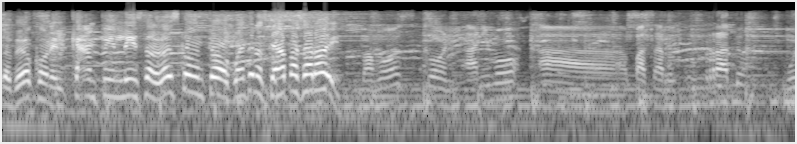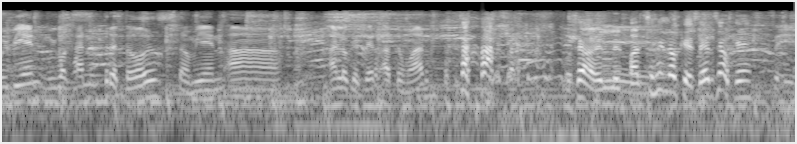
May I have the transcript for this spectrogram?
los veo con el camping listo, los veo con todo. Cuéntenos qué va a pasar hoy. Vamos con ánimo a pasar un rato muy bien, muy bacano entre todos. También a, a enloquecer, a tomar. o sea, ¿el, el parche es enloquecerse o qué? Sí.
